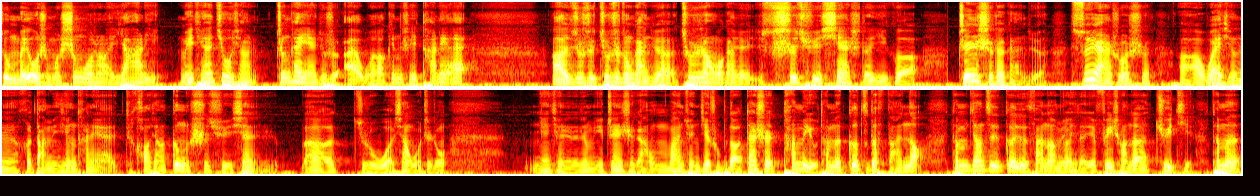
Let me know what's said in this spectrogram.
就没有什么生活上的压力，每天就想睁开眼就是哎，我要跟谁谈恋爱，啊，就是就这种感觉，就是让我感觉失去现实的一个真实的感觉。虽然说是啊，外星人和大明星谈恋爱，好像更失去现，呃，就是我像我这种年轻人的这么一个真实感，我们完全接触不到。但是他们有他们各自的烦恼，他们将自己各自的烦恼描写的也非常的具体，他们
